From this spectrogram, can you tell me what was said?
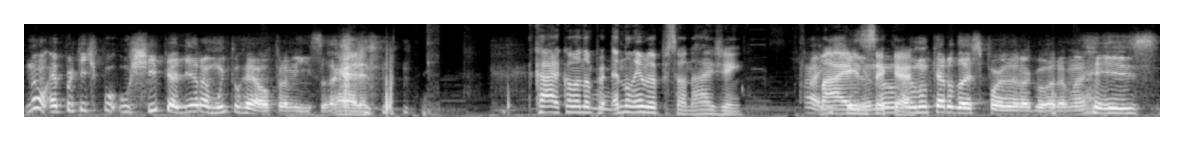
Não, é porque, tipo, o chip ali era muito real pra mim, sabe? Era. Cara, como eu não, eu não lembro do personagem. Ah, Mas enfim, você eu, não, quer? eu não quero dar spoiler agora, mas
